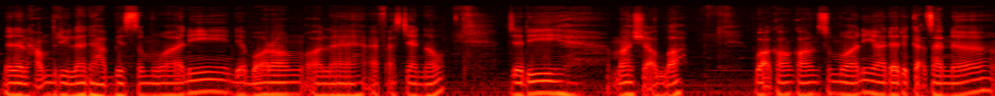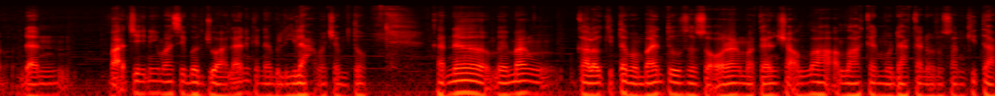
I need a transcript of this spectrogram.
dan alhamdulillah dah habis semua ni dia borong oleh FS Channel. Jadi masya Allah buat kawan-kawan semua ni ada dekat sana dan Pak Cik ni masih berjualan kena belilah macam tu. Karena memang kalau kita membantu seseorang maka insya-Allah Allah akan mudahkan urusan kita.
